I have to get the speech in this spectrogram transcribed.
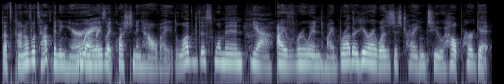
that's kind of what's happening here. Right. Everybody's like questioning how have I loved this woman? Yeah. I've ruined my brother here. I was just trying to help her get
